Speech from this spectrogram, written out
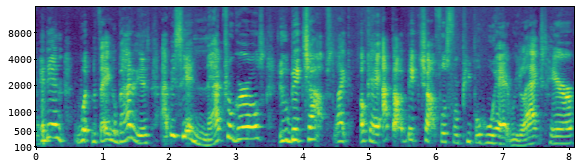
And then what the thing about it is, I be seeing natural girls do big chops. Like, okay, I thought big chops was for people who had relaxed hair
